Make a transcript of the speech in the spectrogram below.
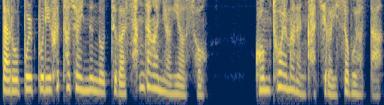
따로 뿔뿔이 흩어져 있는 노트가 상당한 양이어서 검토할 만한 가치가 있어 보였다.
